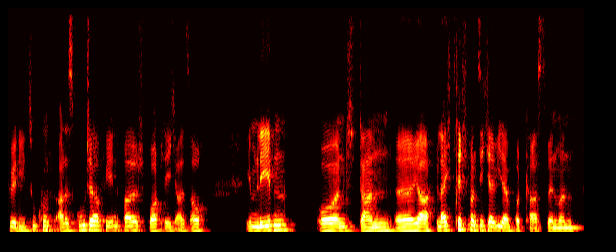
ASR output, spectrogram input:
für die Zukunft alles Gute auf jeden Fall, sportlich als auch im Leben. Und dann, äh, ja, vielleicht trifft man sich ja wieder im Podcast, wenn man,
